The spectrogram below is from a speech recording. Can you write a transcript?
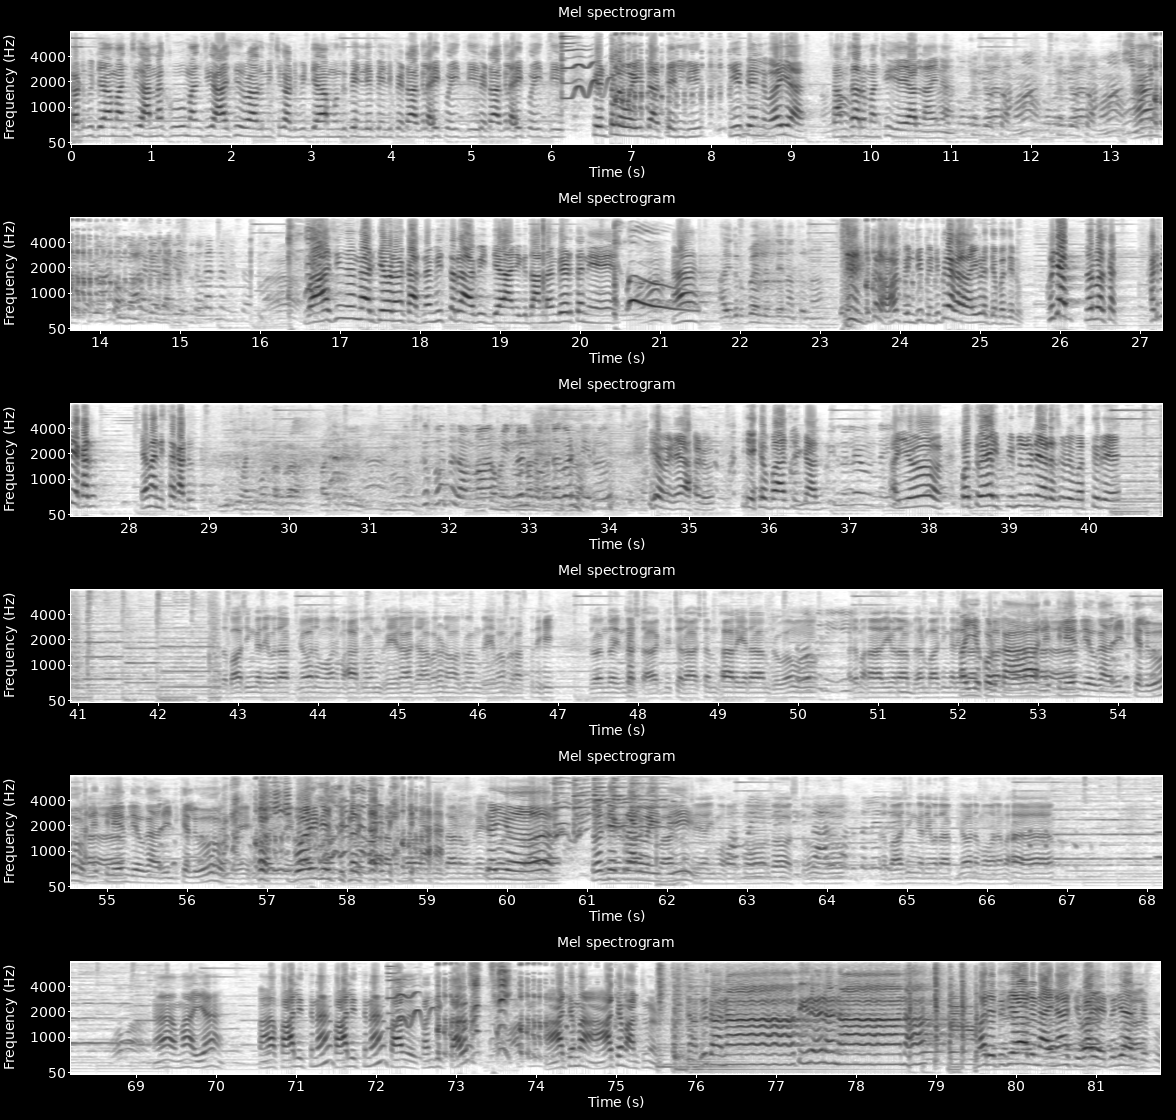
కటుబిడ్డ మంచిగా అన్నకు మంచిగా ఆశీర్వాదం ఇచ్చి కటుబిడ్డ ముందు పెళ్ళి పెళ్ళి పెటాకులు అయిపోయింది పెటాకులు అయిపోయింది పెంటలో పోయింది ఆ పెళ్ళి ఈ పెళ్ళి వయ్యా సంసారం మంచిగా చేయాలి నాయన. వాసింగం కడితే ఎవడన్నా కట్నం ఇస్తారా బిడ్డ? నీకు దండం పెడతానే. ఆ? ఐదు రూపాయలు ఉంది నాతో ఎందుకురా? పెంటి పెంటి పిల్ల కదా అవి కూడా దెబ్బలు తిడు కొంచెం నర్వస్ కట్ కట్టు పిల్ల కట్టు ఏమన్నా ఇస్తా కట్టు ఎవడే ఆడు? ఏ భాష కాదు. పిన్నులే ఉన్నాయి. అయ్యో వత్తు ఈ పిన్నులు ఉన్నాయట చూడు వత్తురే భాసింగదేవతాభ్యో నమో నమ ధ్రువం ధ్రేరాజావరుణో ధ్రువం దేవ బృహస్పతి ధ్రువం ఇంద్రష్టాగ్నిచ్చ రాష్ట్రం ధారయతాం ధ్రువం అద మహాదేవతాభ్యం అయ్యో కొడుక నెత్తిలేం లేవు కదా రెంటికెళ్ళు నెత్తిలేం లేవు కదా నెత్తి అయ్యో రెండు ఎకరాలు పోయింది. ముహూర్తోస్తు. భాసింగదేవతాభ్యో నమో నమ. అమ్మా అయ్యా. పాలిత్తునా పాలిత్తునా పాలు సంజిక్తావు ఆచమ ఆచమ అంటున్నాడు. మరి ఎట్లా చేయాలి నాయన? శివాయ ఎట్లా చేయాలి చెప్పు.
